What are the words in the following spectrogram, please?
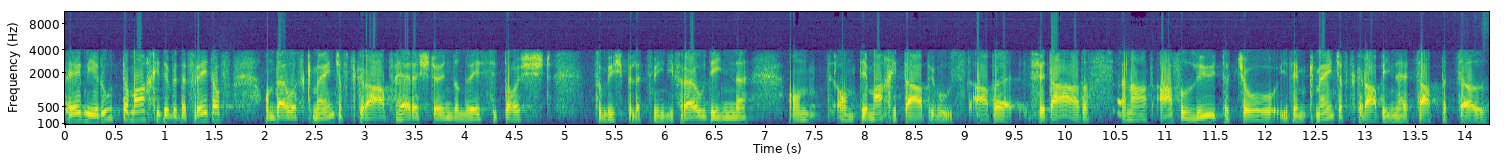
eine Route machen über den Friedhof und auch als Gemeinschaftsgrab herstehen und wissen, da ist zum Beispiel jetzt meine Frau drin und, und die mache ich da bewusst. Aber für da, dass eine Art Anfall Leute schon in dem Gemeinschaftsgrab in Appenzell,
